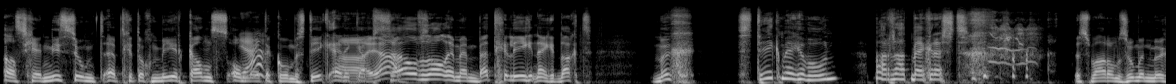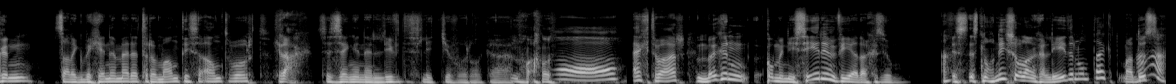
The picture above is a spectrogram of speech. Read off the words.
als jij niet zoomt, heb je toch meer kans om Ja. mij te komen steken. En ik Ah, heb ja. zelfs al in mijn bed gelegen en gedacht... Mug, steek mij gewoon, maar laat mij gerust. dus waarom zoomen muggen? Zal ik beginnen met het romantische antwoord? Graag. Ze zingen een liefdesliedje voor elkaar. Oh. Echt waar. Muggen communiceren via dat gezoem. Is, is nog niet zo lang geleden ontdekt. Maar dus Ah.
